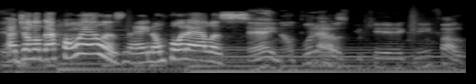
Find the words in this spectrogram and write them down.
é. a dialogar com elas, né? E não por elas. É, e não por elas, porque, que nem falo,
